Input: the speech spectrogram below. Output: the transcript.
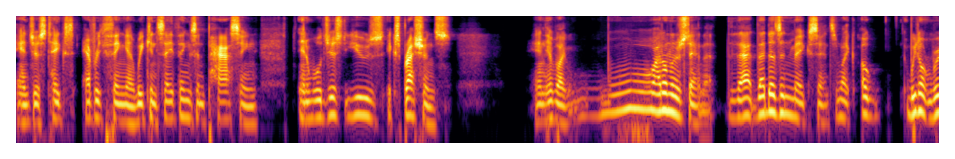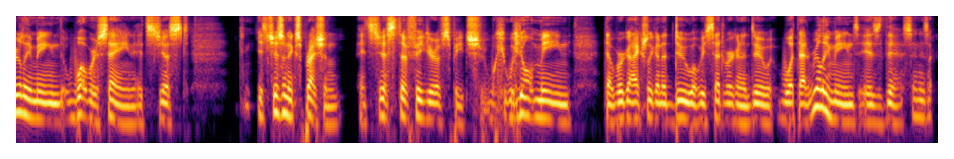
and just takes everything in. We can say things in passing and we'll just use expressions. And he'll be like, I don't understand that. That that doesn't make sense. I'm like, oh, we don't really mean what we're saying. It's just it's just an expression. It's just a figure of speech. We, we don't mean that we're actually going to do what we said we're going to do. What that really means is this. And he's like,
